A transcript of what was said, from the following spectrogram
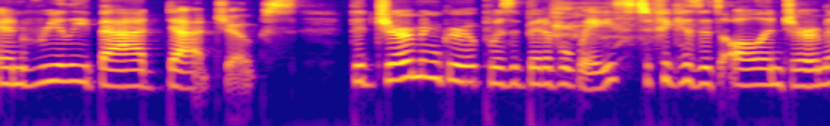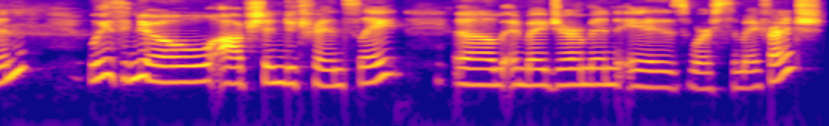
and really bad dad jokes. The German group was a bit of a waste because it's all in German with no option to translate. Um, and my German is worse than my French.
